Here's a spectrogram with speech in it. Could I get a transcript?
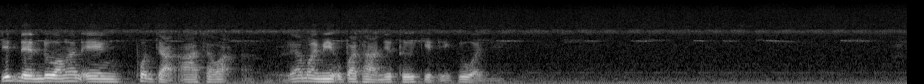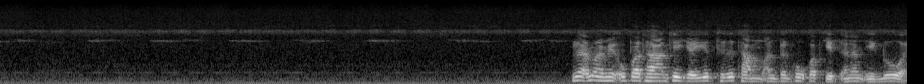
จิตเด่นดวงนั่นเองพ้นจากอาสวะ แล้วไม่มีอุปทานยึดถือจิตอีกด้วยและไม่มีอุปทานที่จะยึดถือธรรมอันเป็นคู่กับจิตอันนั้นอีกด้วย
